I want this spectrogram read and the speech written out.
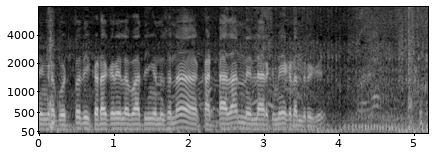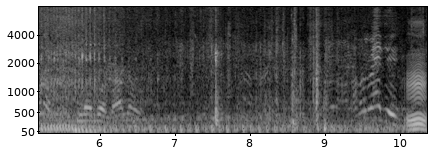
எங்களை பொற்பதி கடற்கரையில் பார்த்தீங்கன்னு சொன்னால் கட்டாக தான் எல்லாருக்குமே கிடந்திருக்கு. ம்.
